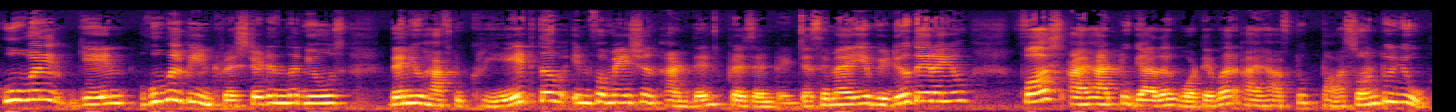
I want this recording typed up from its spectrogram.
who will gain, who will be interested in the news, then you have to create the information and then present it. जैसे मैं ये वीडियो दे रही हूँ First, I had to gather whatever I have to pass on to you.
